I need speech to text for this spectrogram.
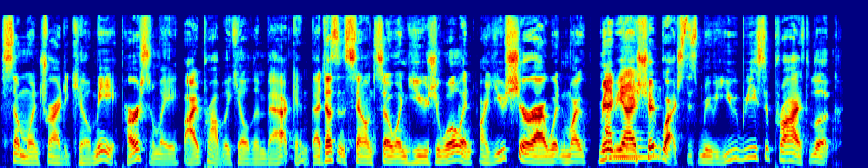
someone tried to kill me personally, I'd probably kill them back. And that doesn't sound so unusual. And are you sure I wouldn't like, maybe I, mean- should watch this movie? You'd be surprised. Look,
